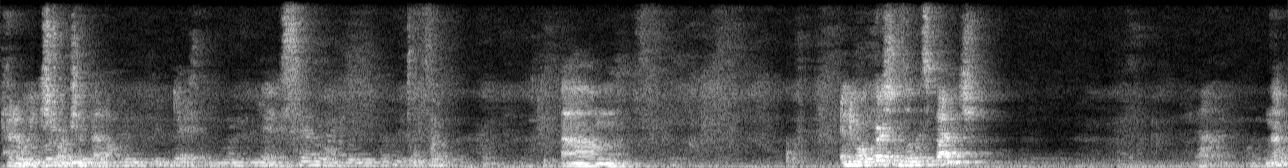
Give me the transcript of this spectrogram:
how do we structure that up? Um, any more questions on this page? No?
